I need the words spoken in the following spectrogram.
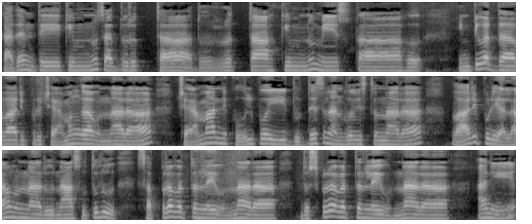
కదంతే కిమ్ను ను సద్వృత్తా దుర్వృత్తా కిం మేస్తాహ్ ఇంటి వద్ద వారిప్పుడు క్షేమంగా ఉన్నారా? క్షేమాన్ని కోల్పోయి దుర్దశను అనుభవిస్తున్నారా? వారిప్పుడు ఎలా ఉన్నారు? నా సుతులు సత్ప్రవర్తనలై ఉన్నారా? దుష్ప్రవర్తనలై ఉన్నారా? అని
